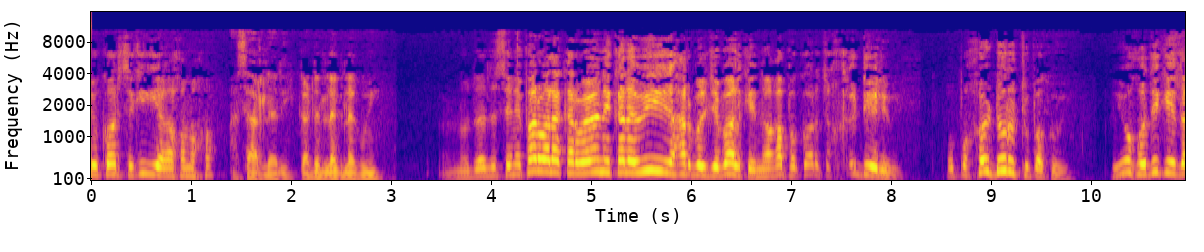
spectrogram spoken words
یو کار سکیږي هغه خو مخه اثر لري کډل لګ لګوي نو د سنیپر ولا کرویانې کله وی حرب الجبال کې نو هغه په کار څه ډېر وي او په خړ ډورو ټوپک وي یو خو دې کې د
